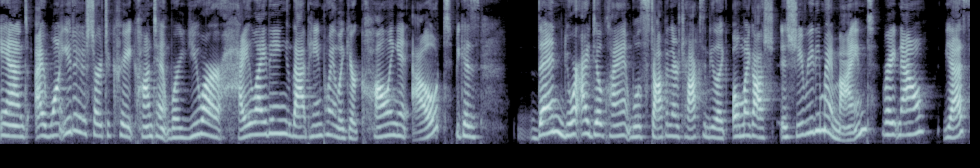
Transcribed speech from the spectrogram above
And I want you to start to create content where you are highlighting that pain point, like you're calling it out because then your ideal client will stop in their tracks and be like, oh my gosh, is she reading my mind right now? Yes.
